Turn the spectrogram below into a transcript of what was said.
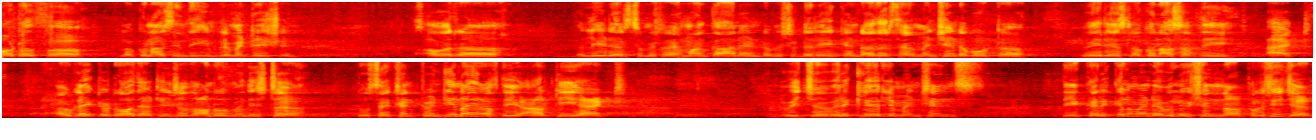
lot of uh, lacunas in the implementation. Our uh, leaders, Mr. Rahman Khan and Mr. Derek and others have mentioned about uh, various lacunas of the act. I would like to draw the attention of the Honorable Minister to section 29 of the RTE Act, which uh, very clearly mentions the curriculum and evolution uh, procedure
